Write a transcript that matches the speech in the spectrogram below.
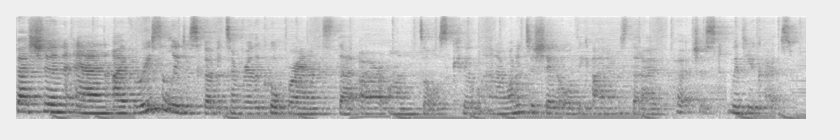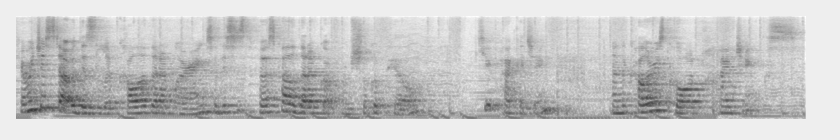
fashion, and I've recently discovered some really cool brands that are on Dolls Kill, and I wanted to share all the items that I've purchased with you guys. Can we just start with this lip color that I'm wearing? So this is the first color that I've got from Sugarpill. Cute packaging and the color is called Hijinks.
